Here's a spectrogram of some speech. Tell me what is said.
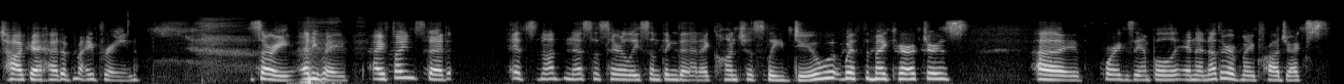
talk ahead of my brain sorry anyway i find that it's not necessarily something that i consciously do with my characters uh, for example in another of my projects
